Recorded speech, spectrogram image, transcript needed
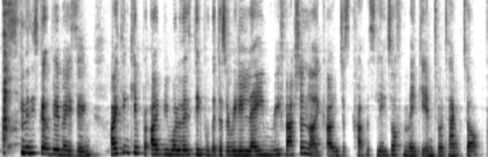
Miniskirt would be amazing. I think it, I'd be one of those people that does a really lame refashion. Like I would just cut the sleeves off and make it into a tank top.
